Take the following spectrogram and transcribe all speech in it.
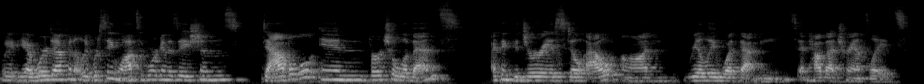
we, yeah, we're definitely we're seeing lots of organizations dabble in virtual events. I think the jury is still out on really what that means and how that translates.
